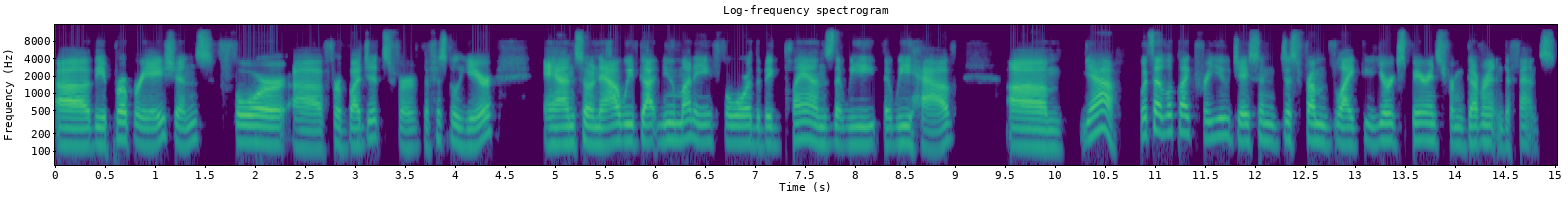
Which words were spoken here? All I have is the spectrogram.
uh, the appropriations for uh, for budgets for the fiscal year, and so now we've got new money for the big plans that we that we have. Um, yeah, what's that look like for you, Jason? Just from like your experience from government and defense.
